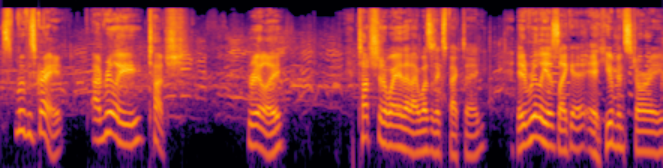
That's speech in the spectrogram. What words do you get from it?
This movie's great. I'm really touched. Really. Touched in a way that I wasn't expecting. It really is like a, a human story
